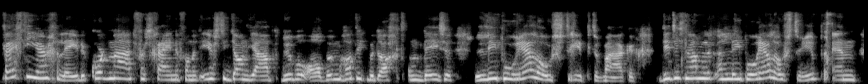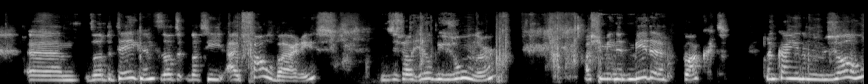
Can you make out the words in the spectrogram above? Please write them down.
Vijftien jaar geleden, kort na het verschijnen van het eerste Jan Jaap dubbelalbum, had ik bedacht om deze Leporello-strip te maken. Dit is namelijk een Leporello-strip en ehm, dat betekent dat, dat hij uitvouwbaar is. Het is wel heel bijzonder. Als je hem in het midden pakt, dan kan je hem zo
